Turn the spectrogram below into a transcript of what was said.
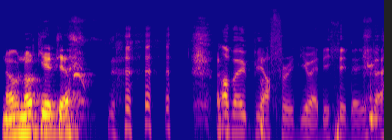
No, not yet. Yeah. I won't be offering you anything either.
